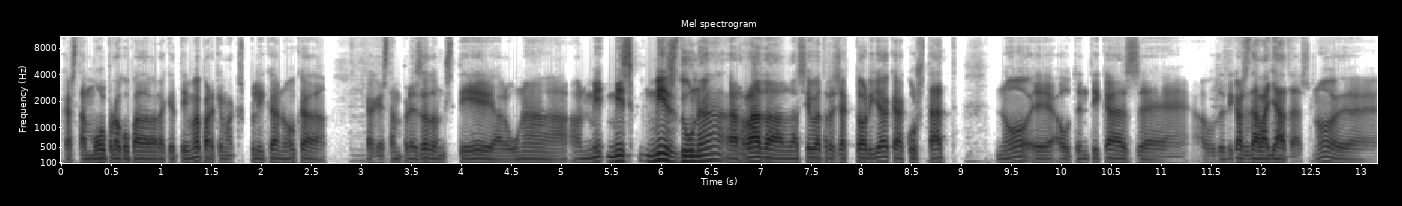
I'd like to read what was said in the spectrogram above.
que està molt preocupada per aquest tema perquè m'explica no, que, que aquesta empresa doncs, té alguna, més, més d'una errada en la seva trajectòria que ha costat no, eh, autèntiques, eh, autèntiques davallades no? eh,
